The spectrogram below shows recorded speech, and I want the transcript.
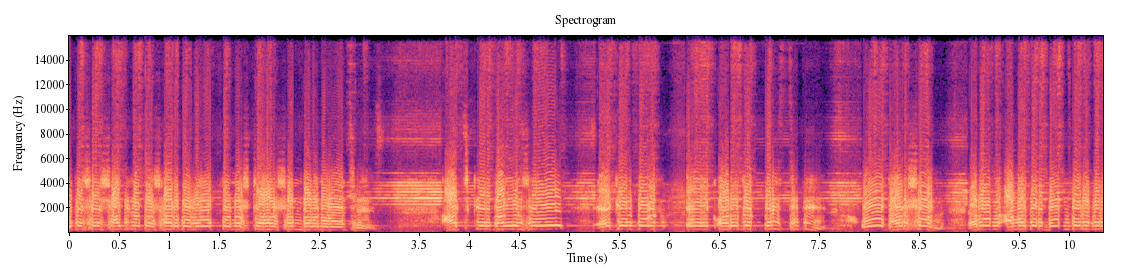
এদেশের স্বাধীনতা সার্বভৌমত্ব নষ্ট হওয়ার সম্ভাবনা রয়েছে। আজকের বাংলাদেশে একের পর এক অরাজক পরিস্থিতি ও ধর্ষণ এবং আমাদের বন্ধুর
